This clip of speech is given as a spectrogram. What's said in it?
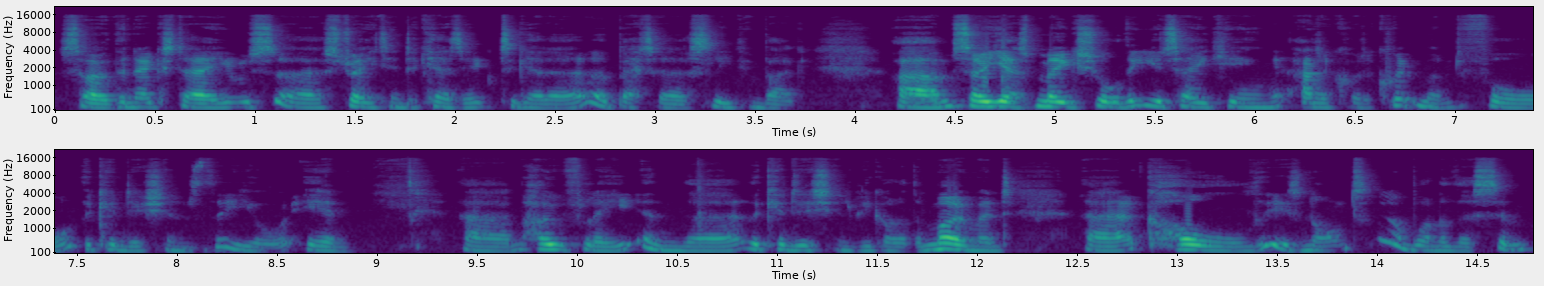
So the next day it was uh, straight into Keswick to get a, a better sleeping bag. Um, so yes, make sure that you're taking adequate equipment for the conditions that you're in. Um, hopefully, in the, the conditions we've got at the moment, uh, cold is not one of the sim-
